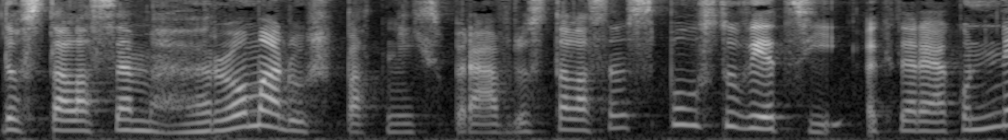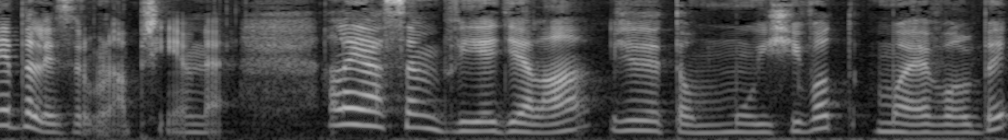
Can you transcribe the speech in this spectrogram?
Dostala jsem hromadu špatných zpráv, dostala jsem spoustu věcí, které jako nebyly zrovna příjemné. Ale já jsem věděla, že je to můj život, moje volby,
